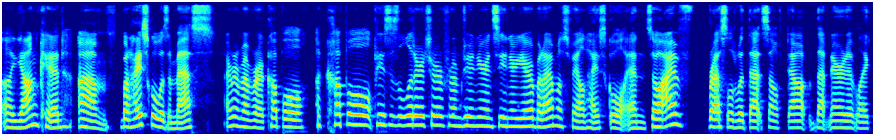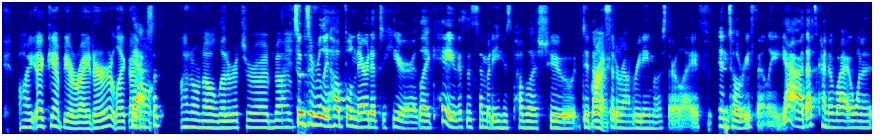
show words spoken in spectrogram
a young kid. Um, but high school was a mess. I remember a couple a couple pieces of literature from junior and senior year, but I almost failed high school. And so I've wrestled with that self-doubt, that narrative like oh, I, I can't be a writer. Like I yeah don't so, I don't know literature. I'm not so it's a really helpful narrative to hear like hey this is somebody who's published who did not Right. sit around reading most of their life until recently yeah that's kind of why i want to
